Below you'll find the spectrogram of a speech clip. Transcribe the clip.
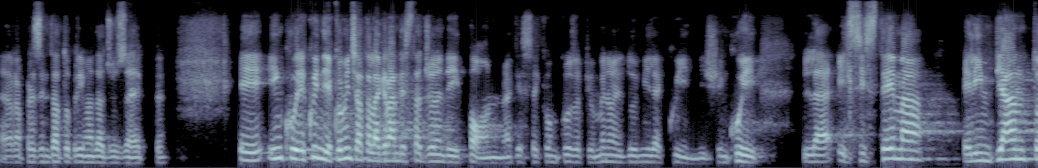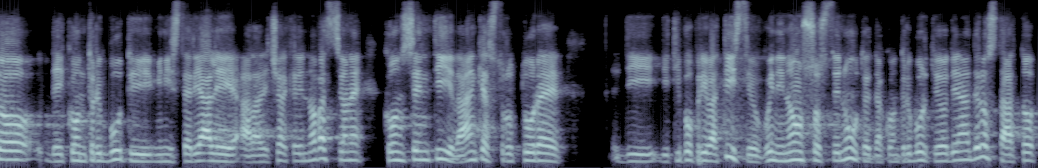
eh, rappresentato prima da Giuseppe. E, cui, e quindi è cominciata la grande stagione dei PON, che si è conclusa più o meno nel 2015, in cui il, il sistema e l'impianto dei contributi ministeriali alla ricerca e all'innovazione consentiva anche a strutture di, di, tipo privatistico, quindi non sostenute da contributi ordinari dello Stato,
